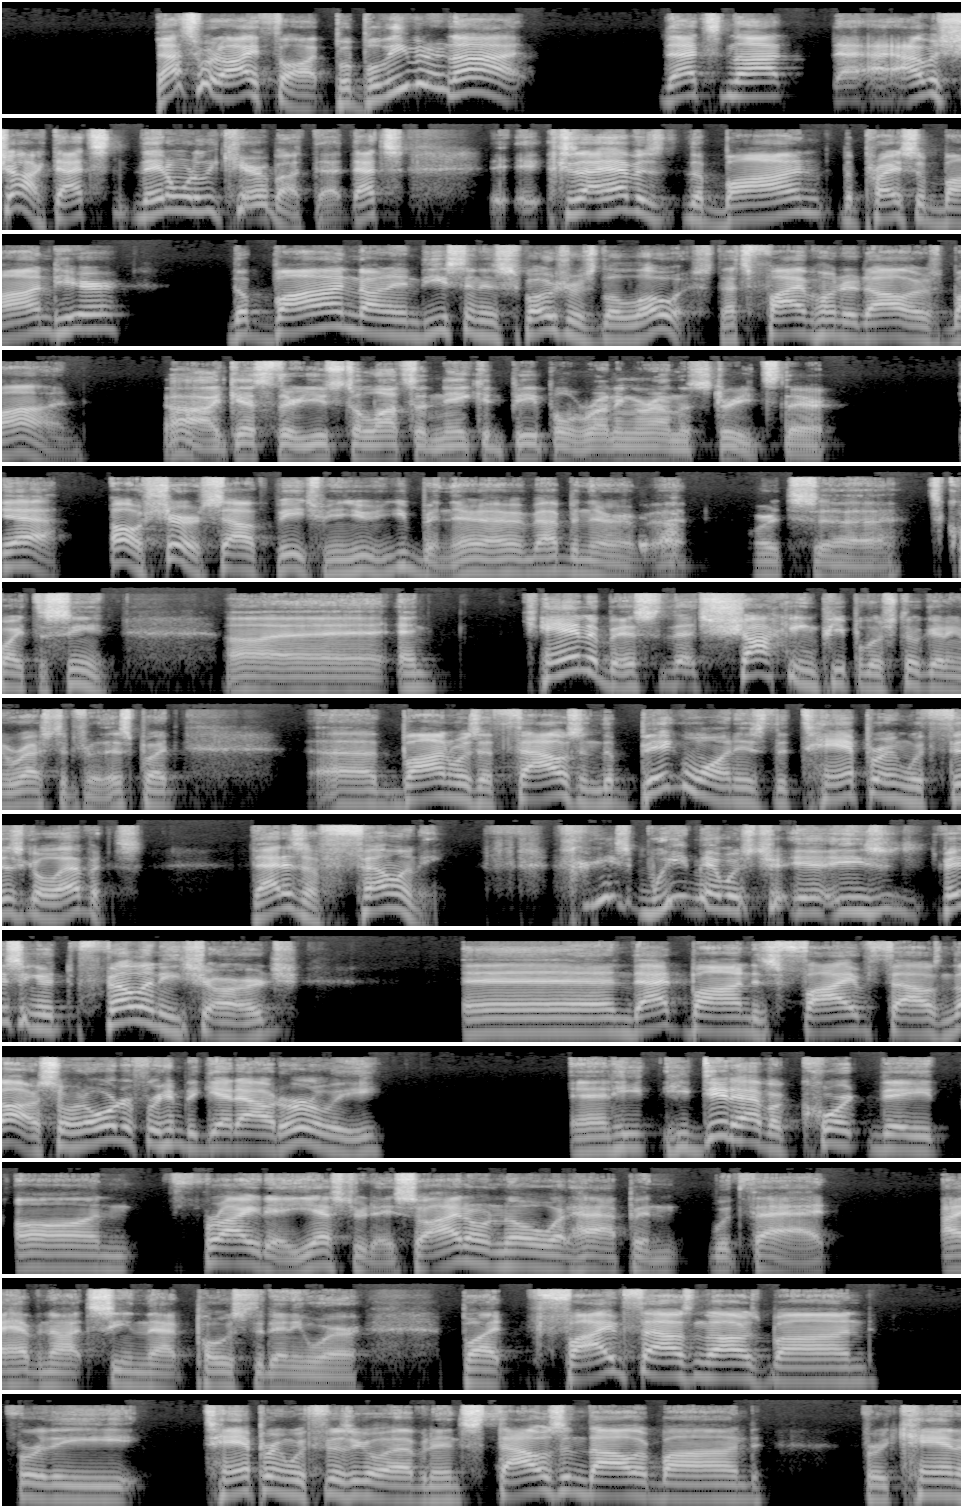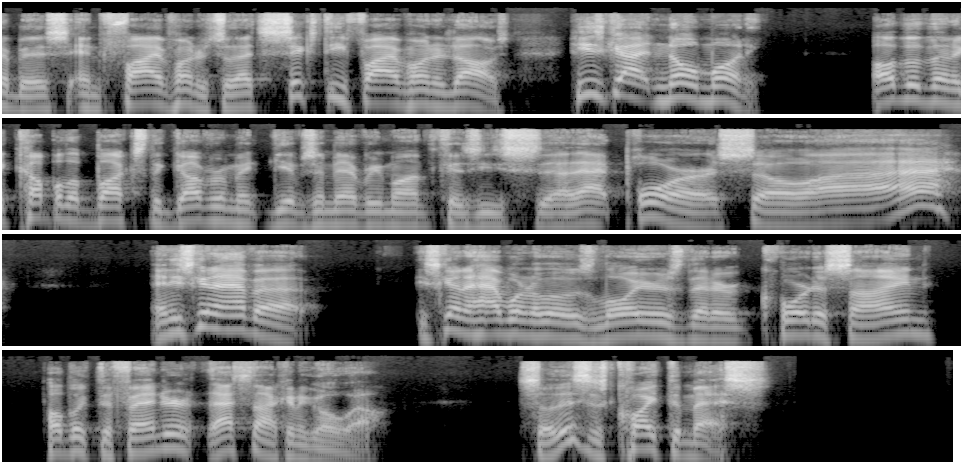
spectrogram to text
That's what I thought. But believe it or not, that's not I was shocked. That's they don't really care about that. That's because I have is the bond, the price of bond here. The bond on indecent exposure is the lowest. That's five hundred dollars bond. Oh, I guess they're used to lots of naked people running around the streets there. Yeah, Oh, sure, South Beach. I mean, you you've been there. I've, been there. Uh, where it's uh, it's quite the scene. Uh, and cannabis. That's shocking. People are still getting arrested for this, but uh, bond was a thousand. The big one is the tampering with physical evidence. That is a felony. he's Weedman was he's facing a felony charge, and that bond is five thousand dollars. So in order for him to get out early, and he he did have a court date on Friday yesterday. So I don't know what happened with that. I have not seen that posted anywhere. But five thousand dollars bond for the tampering with physical evidence, thousand dollar bond for cannabis, and five hundred. So that's sixty five hundred dollars. He's got no money other than a couple of bucks the government gives him every month because he's uh, that poor. So, uh, and he's gonna have a he's gonna have one of those lawyers that are court assigned, public defender. That's not gonna go well. So this is quite the mess.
